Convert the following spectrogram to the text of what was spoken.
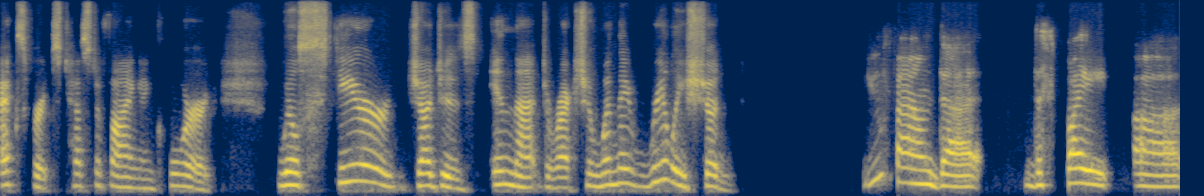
experts testifying in court will steer judges in that direction when they really shouldn't. You found that despite uh,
